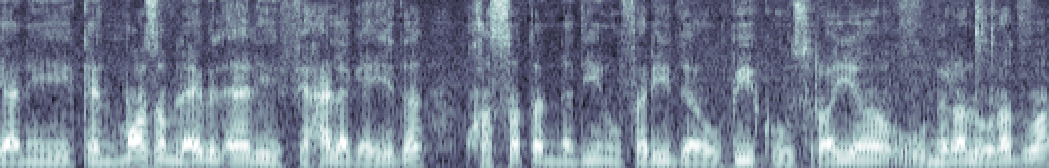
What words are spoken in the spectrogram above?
يعني كان معظم لاعبي الأهلي في حالة جيدة. وخاصه نادين وفريدة وبيكو وسريا وميرال ورضوى.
